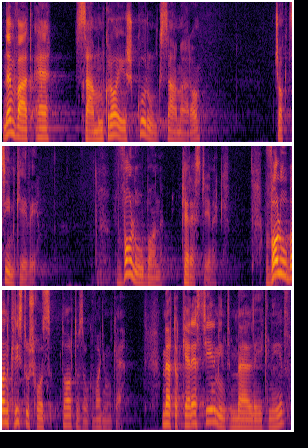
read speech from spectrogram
nem vált-e számunkra és korunk számára csak címkévé. Valóban keresztjének. Valóban Krisztushoz tartozók vagyunk-e? Mert a keresztjén, mint melléknév,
